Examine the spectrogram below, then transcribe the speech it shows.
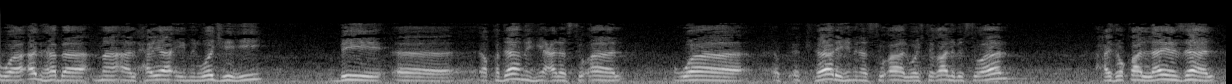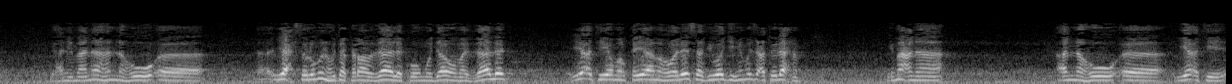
وأذهب ماء الحياء من وجهه بإقدامه على السؤال وإكثاره من السؤال واشتغاله بالسؤال حيث قال لا يزال. يعني معناه أنه يحصل منه تكرار ذلك ومداومة ذلك يأتي يوم القيامة وليس في وجهه مزعة لحم. بمعنى أنه آه، يأتي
